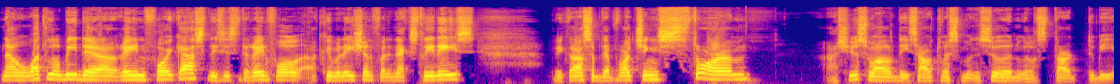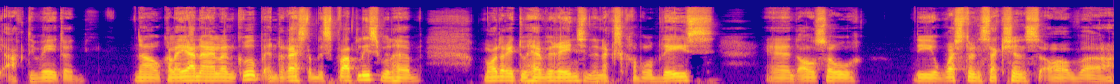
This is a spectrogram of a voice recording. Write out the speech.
Now, what will be the rain forecast? This is the rainfall accumulation for the next three days. Because of the approaching storm, as usual, the southwest monsoon will start to be activated. Now, Kalayaan Island Group and the rest of the Spratlys will have moderate to heavy rains in the next couple of days. And also, the western sections of uh,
